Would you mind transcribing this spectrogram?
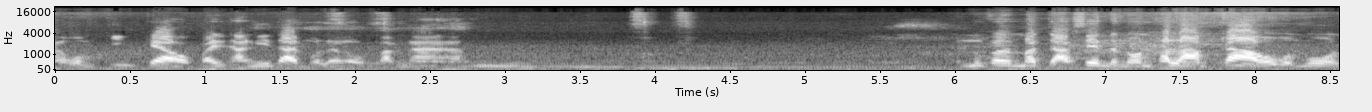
ครับผมกิ่งแก้วไปทางนี้ได้หมดแล้วครับบางนาครับอันนู้นก็มาจากเส้นถนนพระรามเก้าครับผมโน่น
